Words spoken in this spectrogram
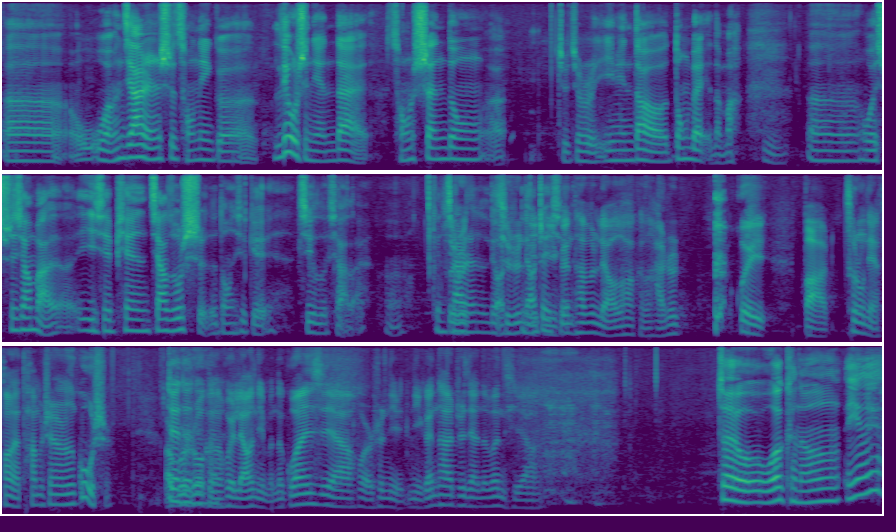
呃，我们家人是从那个六十年代从山东呃，就就是移民到东北的嘛。嗯。嗯，我是想把一些偏家族史的东西给记录下来，嗯，跟家人聊其实聊这些跟。他们聊的话，可能还是会把侧重点放在他们身上的故事，而不是说可能会聊你们的关系啊，或者是你你跟他之间的问题啊。对我可能因为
